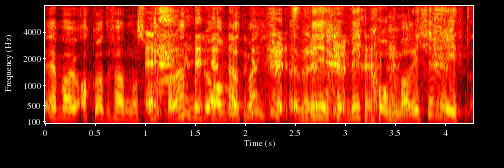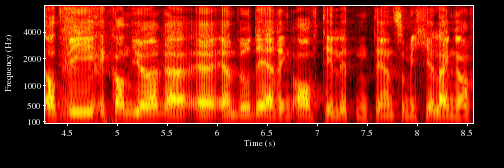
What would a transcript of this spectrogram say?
Jeg var jo akkurat i ferd med å svare på det, men du avbrøt meg. Vi, vi kommer ikke dit at vi kan gjøre eh, en vurdering av tilliten til en som ikke lenger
